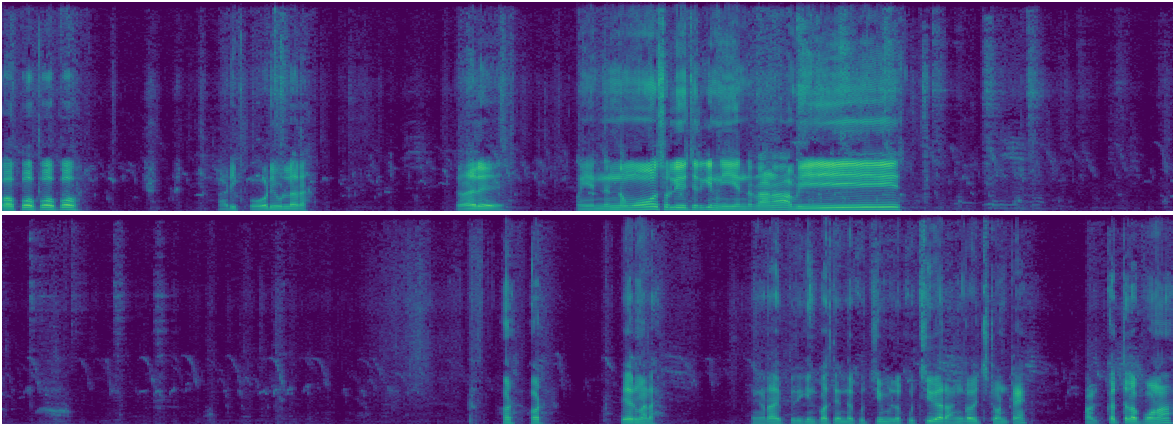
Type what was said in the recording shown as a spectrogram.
போ போ போ போ. அடி போடி உள்ளார. வேறு என்னென்னமோ சொல்லி வச்சிருக்கேன் நீ என்னடானா அப்படியே ஓட ஓட். ஏறு மேலே. எங்கடா இப்போதைக்குன்னு பார்த்து எந்த குச்சியும் இல்லை. குச்சி வேறு அங்கே வச்சுட்டு வந்துட்டேன். பக்கத்தில் போனால்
